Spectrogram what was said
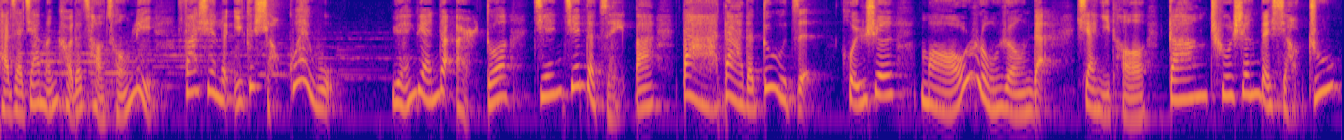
他在家门口的草丛里发现了一个小怪物，圆圆的耳朵，尖尖的嘴巴，大大的肚子，浑身毛茸茸的，像一头刚出生的小猪。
